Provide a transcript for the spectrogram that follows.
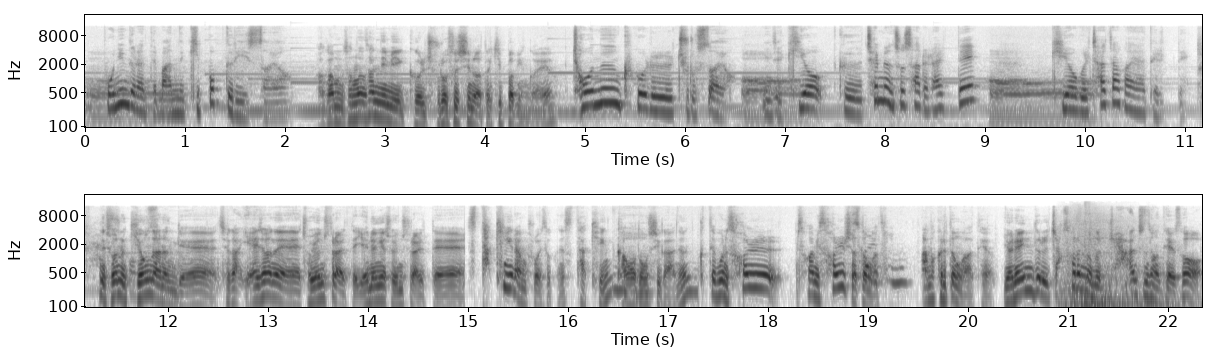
어. 본인들한테 맞는 기법들이 있어요. 아, 그럼 성당사님이 그걸 주로 쓰시는 어떤 기법인 거예요? 저는 그거를 주로 써요. 어. 이제 기억 그 최면 수사를 할 때 어... 기억을 찾아가야 될 때. 근데 저는 기억나는 게 제가 예전에 조연출할 때 예능에 조연출할 때 스타킹이라는 프로 있었거든요. 스타킹 네. 강호동 씨가 하는 그때 보니 설 성함이 설씨였던 것 같아요. 설팀? 아마 그랬던 것 같아요. 연예인들을 쫙 서른 명을 쫙 앉힌 상태에서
